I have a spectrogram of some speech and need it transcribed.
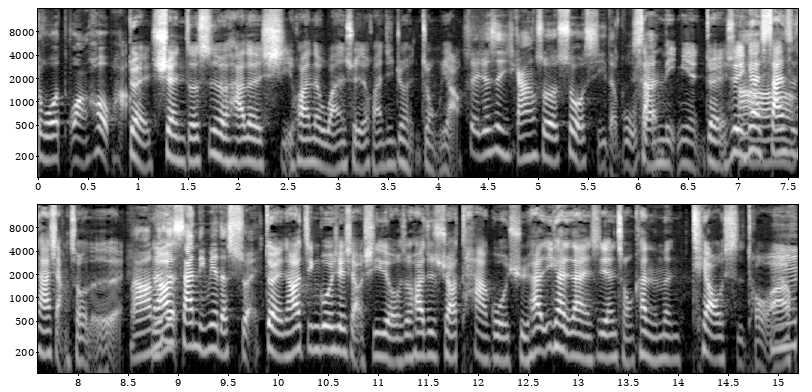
多往后跑。对，选择适合他的喜欢的玩水的环境就很重要。所以就是你刚刚说的溯溪的部分，山里面对，所以你看山是他享受的，对不对？然后那是山里面的水，对，然后经过一些小溪流的时候，他就需要踏过去。他一开始当然是先从看能不能跳石头啊、回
